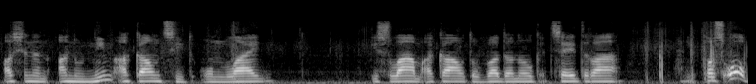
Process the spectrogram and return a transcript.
als je een anoniem account ziet online, islam account of wat dan ook, et cetera. Pas op.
